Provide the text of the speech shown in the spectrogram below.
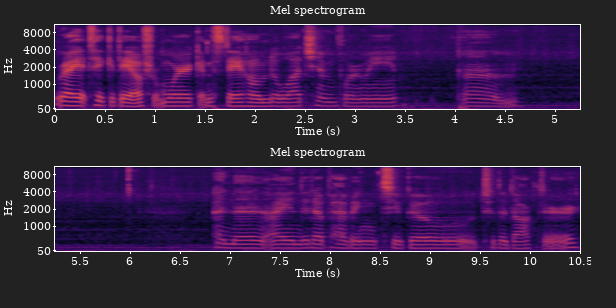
Riot take a day off from work and stay home to watch him for me. Um, and then I ended up having to go to the doctor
